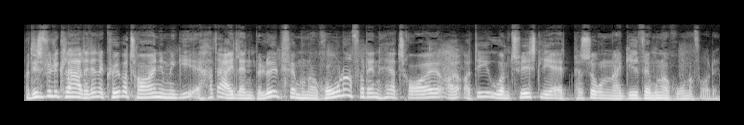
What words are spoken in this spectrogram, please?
Og det er selvfølgelig klart, at den, der køber trøjen, jamen, har der et eller andet beløb, 500 kroner for den her trøje, og, og det er uomtvisteligt, at personen har givet 500 kroner for det.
